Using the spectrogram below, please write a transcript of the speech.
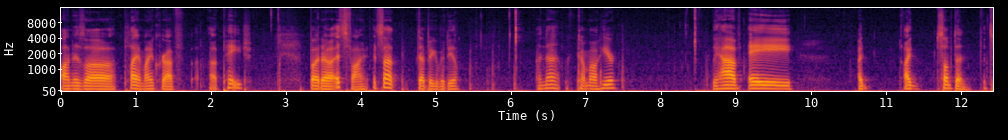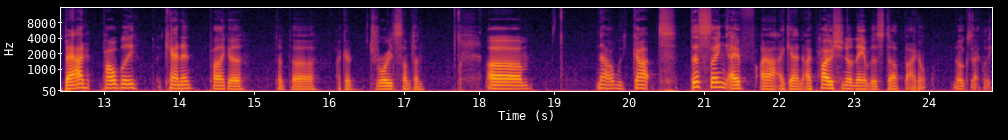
on his uh Planet Minecraft uh, page. But uh, it's fine. It's not that big of a deal. And then come out here. We have a something. It's bad, probably a cannon, probably like a, a uh, like a droid something. Um, now we got this thing. I've uh, again, I probably should know the name of this stuff, but I don't know exactly.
